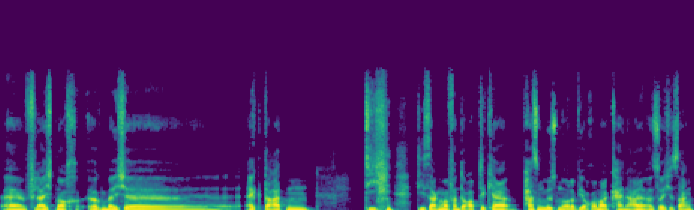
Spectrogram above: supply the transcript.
äh, vielleicht noch irgendwelche Eckdaten, die, die sagen wir von der Optik her passen müssen oder wie auch immer, keine Ahnung, also solche Sachen.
